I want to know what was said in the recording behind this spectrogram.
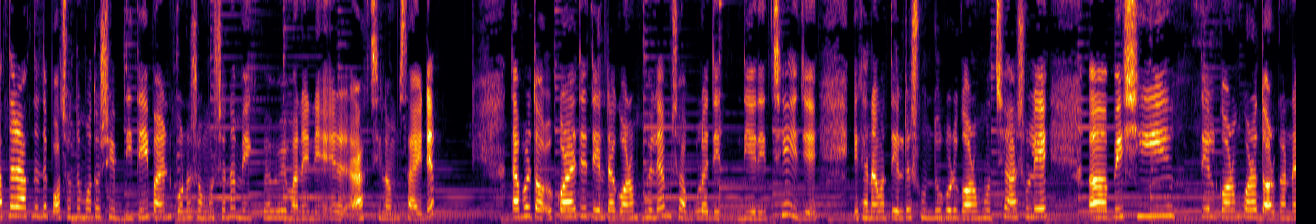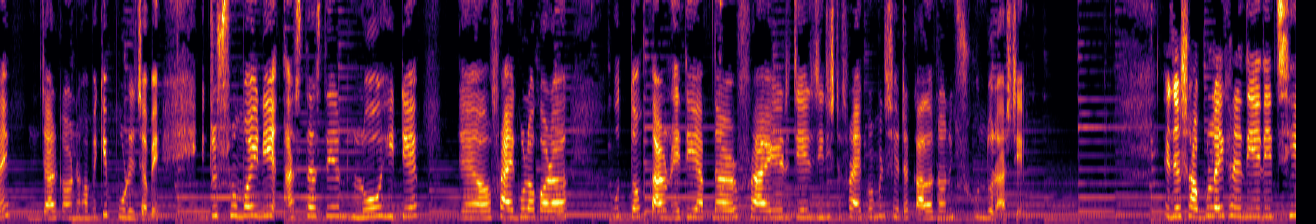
আপনারা আপনাদের পছন্দ মতো শেপ দিতেই পারেন, কোনো সমস্যা না। আমি এইভাবে মানে রাখছিলাম সাইডে তারপরে কড়াইতে তেলটা গরম হলে আমি সবগুলো দিয়ে দিচ্ছি। এই যে, এখানে আমার তেলটা সুন্দর করে গরম হচ্ছে। আসলে বেশি তেল গরম করার দরকার নাই। যার কারণে হবে কি, পুড়ে যাবে। একটু সময় নিয়ে আস্তে আস্তে লো হিটে ফ্রাইগুলো করা উত্তম। কারণ এতে আপনার ফ্রাইয়ের যে জিনিসটা ফ্রাই করবেন সেটা কালারটা অনেক সুন্দর আসে। এই যে সবগুলো এখানে দিয়ে দিচ্ছি।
